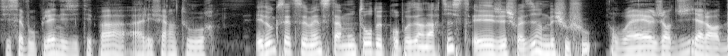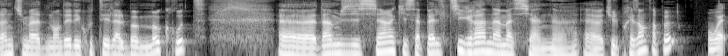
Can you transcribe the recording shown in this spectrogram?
Si ça vous plaît, n'hésitez pas à aller faire un tour. Et donc cette semaine, c'est à mon tour de te proposer un artiste et j'ai choisi un de mes chouchous. Ouais, aujourd'hui, alors Dan, tu m'as demandé d'écouter l'album Mokrout euh, d'un musicien qui s'appelle Tigran Amassian. Euh, tu le présentes un peu? Ouais,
